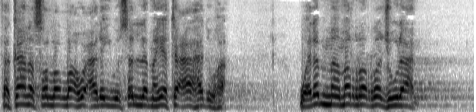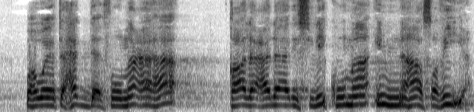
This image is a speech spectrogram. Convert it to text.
فكان صلى الله عليه وسلم يتعاهدها. ولما مر الرجلان وهو يتحدث معها قال على رسلكما إنها صفية.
